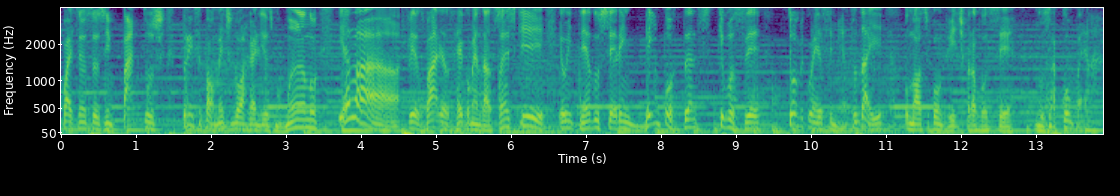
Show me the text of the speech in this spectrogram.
quais são os seus impactos, principalmente no organismo humano. E ela ela fez várias recomendações que eu entendo serem bem importantes que você tome conhecimento. Daí o nosso convite para você nos acompanhar.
